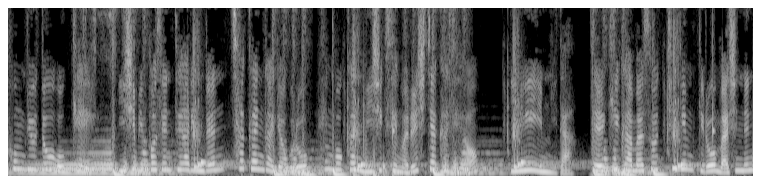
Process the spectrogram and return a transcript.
퐁듀도 오케이. 22% 할인된 착한 가격으로 행복한 미식 생활을 시작하세요. 1위입니다. 델키 가마솥 튀김기로 맛있는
